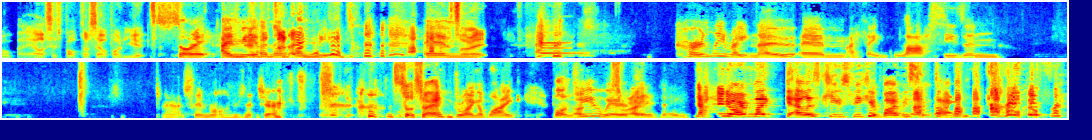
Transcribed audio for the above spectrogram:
Oh, Elis has popped herself on mute. Sorry, I muted and then unmuted. um, Sorry. currently right now, um, I think last season Actually, I'm not 100% sure. I'm so sorry, I'm drawing a blank. Bonds, are uh, you aware of anything? Yeah, I know. I'm like, Elis, keep speaking by me sometimes. like,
